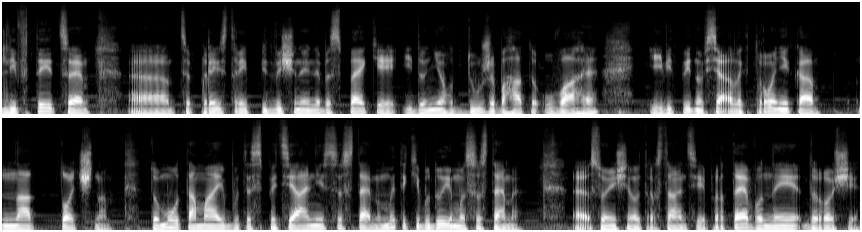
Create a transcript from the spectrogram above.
ліфти це, це пристрій підвищеної небезпеки, і до нього дуже багато уваги. І відповідно вся електроніка надточна. Тому там мають бути спеціальні системи. Ми такі будуємо системи е, сонячні електростанції, проте вони дорожчі.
